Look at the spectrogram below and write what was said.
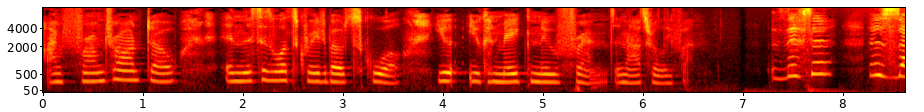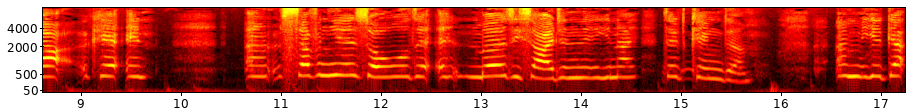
I'm from Toronto, and this is what's great about school. You you can make new friends, and that's really fun. This is, Zach, and seven years old in Merseyside in the United Kingdom. Um, you get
